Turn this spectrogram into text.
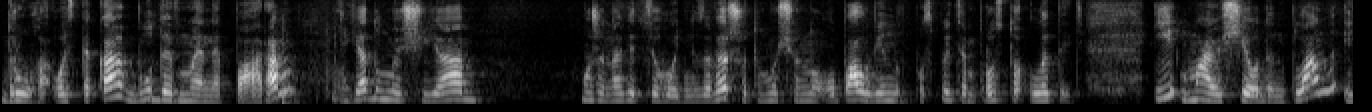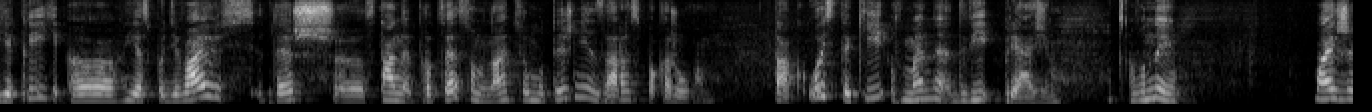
друга. Ось така буде в мене пара. Я думаю, що я може навіть сьогодні завершу, тому що ну, опал він по спицям просто летить. І маю ще один план, який, е, я сподіваюся, теж е, стане процесом на цьому тижні. Зараз покажу вам. Так, ось такі в мене дві пряжі. Вони майже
